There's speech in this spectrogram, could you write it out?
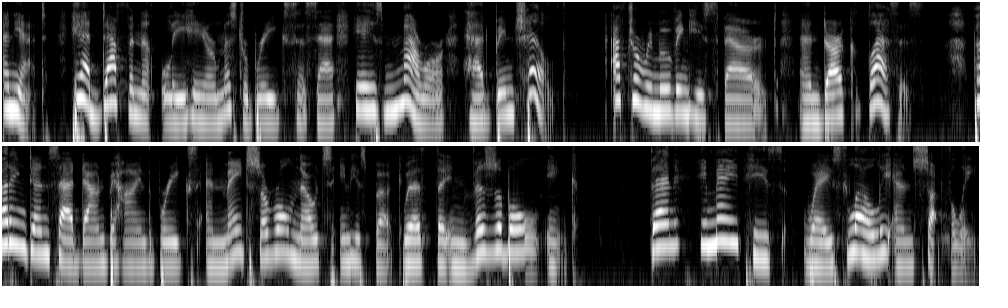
And yet, he had definitely heard Mr. Briggs say his marrow had been chilled. After removing his spare and dark glasses, Paddington sat down behind the bricks and made several notes in his book with the invisible ink. Then he made his way slowly and thoughtfully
